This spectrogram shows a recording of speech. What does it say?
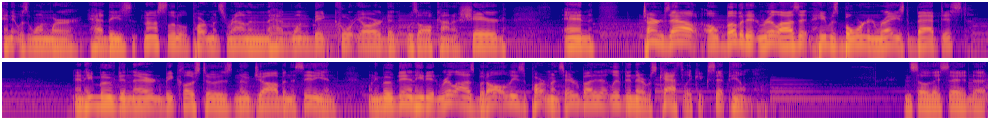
and it was one where it had these nice little apartments around, and then they had one big courtyard that was all kind of shared, and Turns out, old Bubba didn't realize it. He was born and raised a Baptist, and he moved in there to be close to his new job in the city. And when he moved in, he didn't realize, but all these apartments, everybody that lived in there was Catholic except him. And so they said that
